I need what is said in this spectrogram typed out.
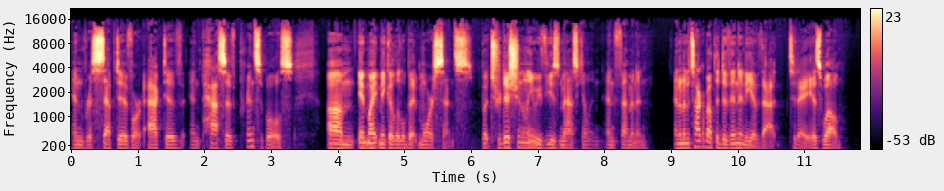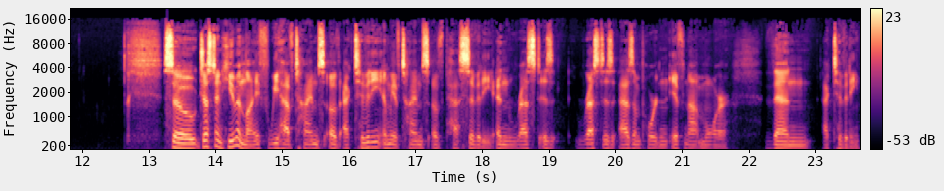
and receptive or active and passive principles, um, it might make a little bit more sense. But traditionally, we've used masculine and feminine. And I'm going to talk about the divinity of that today as well. So, just in human life, we have times of activity and we have times of passivity, and rest is rest is as important, if not more, than activity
